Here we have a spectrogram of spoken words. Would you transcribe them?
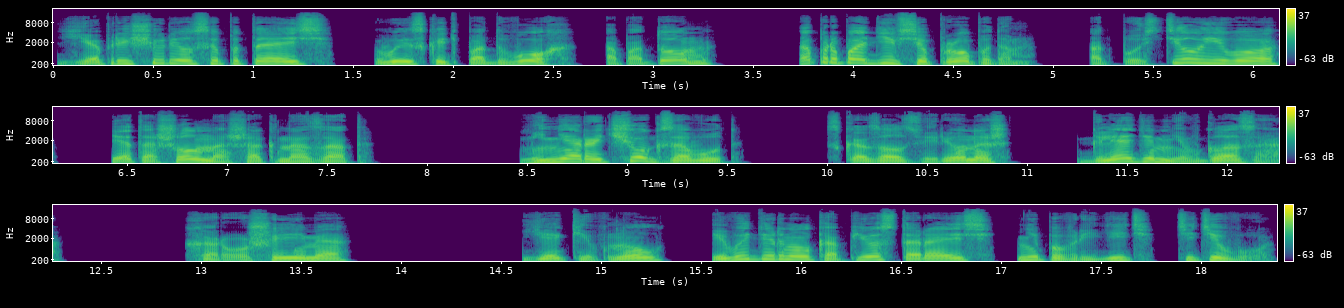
Я прищурился, пытаясь выискать подвох, а потом... А пропади все пропадом. Отпустил его и отошел на шаг назад. «Меня Рычок зовут», — сказал звереныш, глядя мне в глаза. «Хорошее имя. Я кивнул и выдернул копье, стараясь не повредить тетиву.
